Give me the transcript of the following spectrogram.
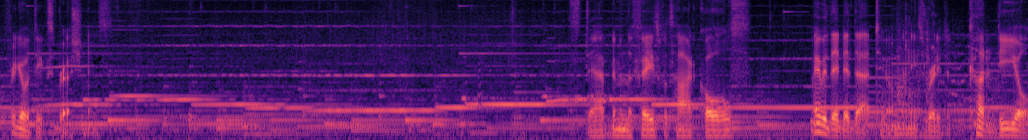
I forget what the expression is. Stabbed him in the face with hot coals. Maybe they did that to him and he's ready to cut a deal.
